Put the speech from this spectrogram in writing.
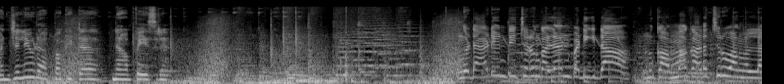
அஞ்சலியோட அப்பா கிட்ட நான் பேசுறேன். உங்க டாடியும் டீச்சரும் கல்யாணம் பண்ணிக்கிட்டா? உனக்கு அம்மா கிடைச்சிருவாங்கல்ல?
